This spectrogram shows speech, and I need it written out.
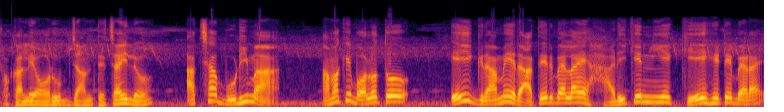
সকালে অরূপ জানতে চাইল আচ্ছা বুড়িমা, আমাকে বলো তো এই গ্রামে রাতের বেলায় হারিকেন নিয়ে কে হেঁটে বেড়ায়?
